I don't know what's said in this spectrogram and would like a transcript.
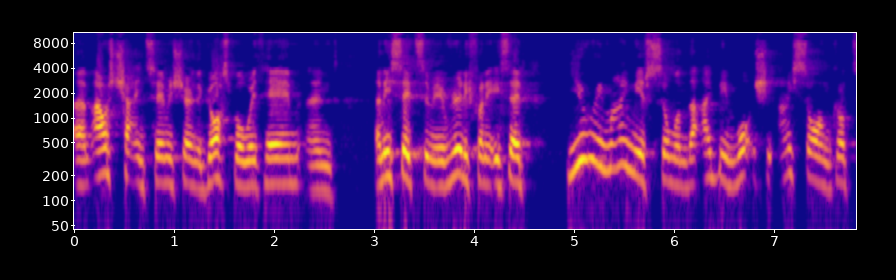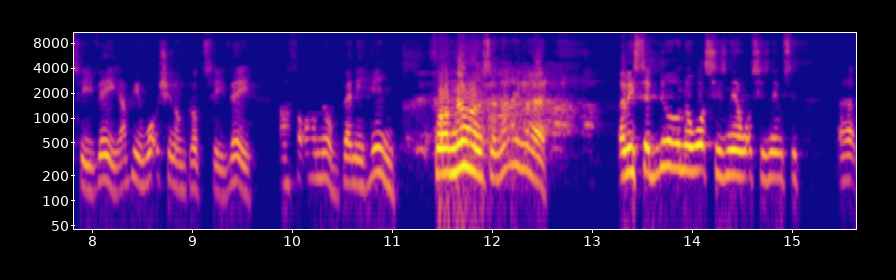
um, I was chatting to him and sharing the gospel with him, and, and he said to me, really funny, he said, you remind me of someone that I've been watching, I saw on God TV. I've been watching on God TV. I thought, oh no, Benny Hinn. I thought, no, it's a nightmare. And he said, no, no, what's his name? What's his name? He said, uh,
